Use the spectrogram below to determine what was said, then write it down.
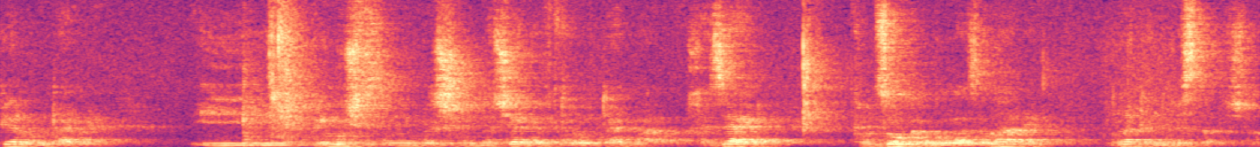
первом тайме и преимуществом небольшим в начале второго тайма хозяев. Концовка была за нами, но это недостаточно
